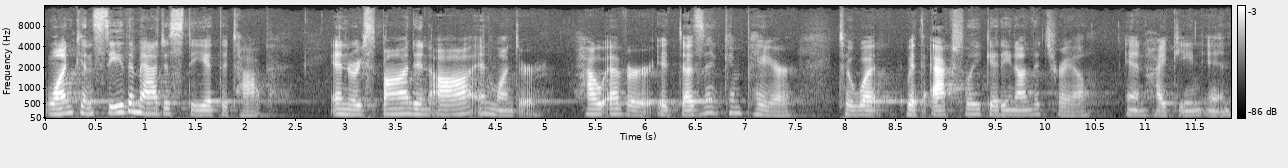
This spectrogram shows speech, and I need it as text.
One can see the majesty at the top and respond in awe and wonder. However, it doesn't compare to what with actually getting on the trail and hiking in.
